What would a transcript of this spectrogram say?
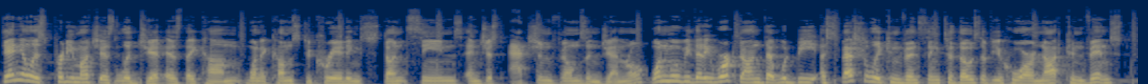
Daniel is pretty much as legit as they come when it comes to creating stunt scenes and just action films in general. One movie that he worked on that would be especially convincing to those of you who are not convinced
